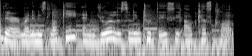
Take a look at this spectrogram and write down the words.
Hi there, my name is Lucky, and you're listening to Desi Outcast Club.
